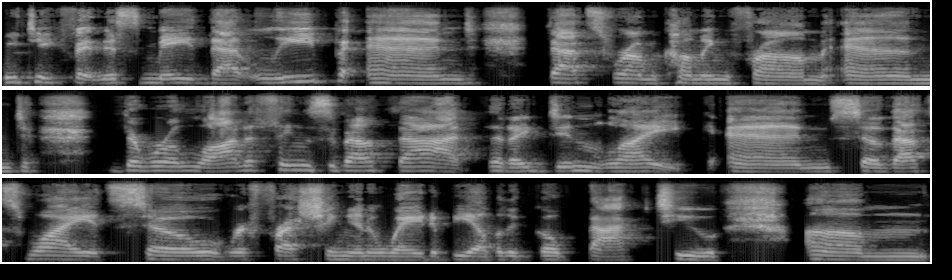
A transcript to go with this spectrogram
boutique fitness made that leap, and that's where I'm coming from. And there were a lot of things about that that I didn't like. And so that's why it's so refreshing in a way to be able to go back to um,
